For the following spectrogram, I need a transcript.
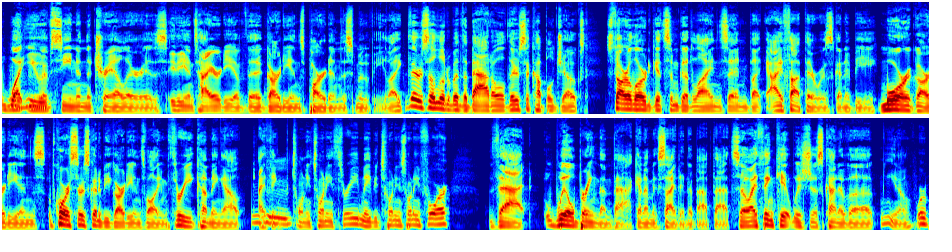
what you mm-hmm. have seen in the trailer is the entirety of the Guardians part in this movie. Like, there's a little bit of the battle, there's a couple jokes. Star Lord gets some good lines in, but I thought there was going to be more Guardians. Of course, there's going to be Guardians Volume 3 coming out, I think mm-hmm. 2023, maybe 2024 that will bring them back and I'm excited about that. So I think it was just kind of a, you know, we're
